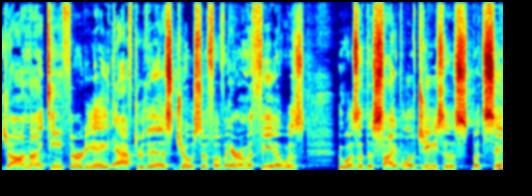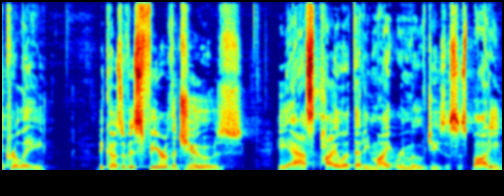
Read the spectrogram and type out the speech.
John 19 38, after this, Joseph of Arimathea was who was a disciple of Jesus, but secretly, because of his fear of the Jews, he asked Pilate that he might remove Jesus' body.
